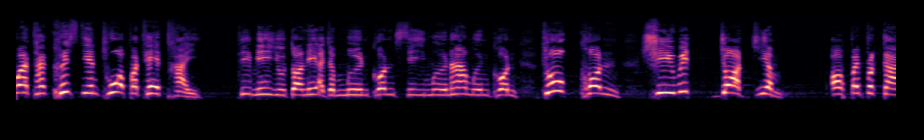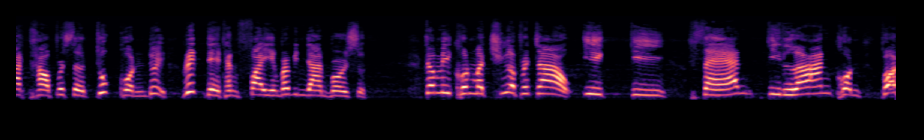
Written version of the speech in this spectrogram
ว่าถ้าคริสเตียนทั่วประเทศไทยที่มีอยู่ตอนนี้อาจจะหมื่นคนสี่หมื่นห้าหมื่นคน ทุกคนชีวิตยอดเยี่ยม ออกไปประกาศข่าวประเสริฐทุกคนด้วยฤทธิ์เดชแห่งไฟแห่งพระวิญญาณบริสุทธิ์ จะมีคนมาเชื่อพระเจ้าอีกกี่แสนกี่ล้านคน เพราะ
